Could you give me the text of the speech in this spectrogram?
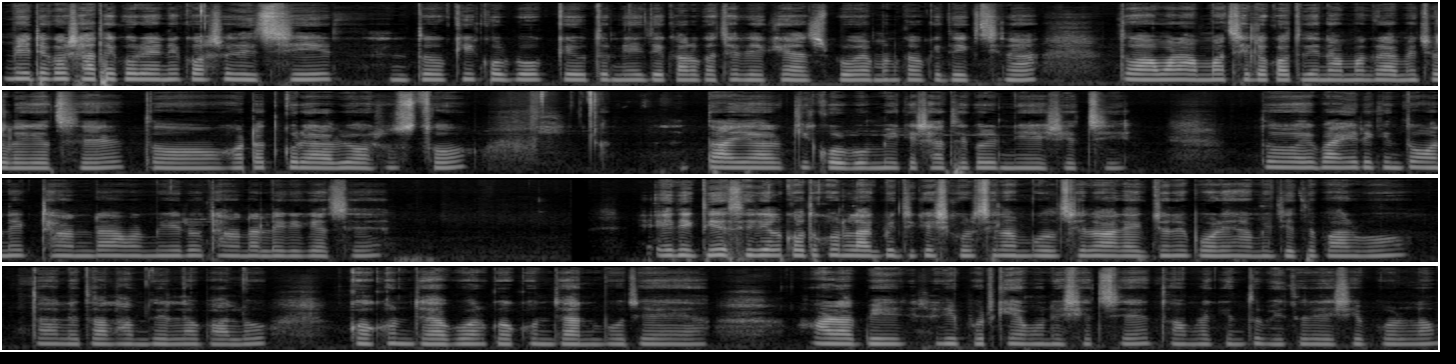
মেয়েটাকেও সাথে করে এনে কষ্ট দিচ্ছি। তো কি করব? কেউ তো নেই যে কারও কাছে রেখে আসব, এমন কাউকে দেখছি না। তো আমার আম্মা ছিল কতদিন আমার গ্রামে চলে গেছে। তো হঠাৎ করে আরবি অসুস্থ। তাই আর কি করব? মেয়েকে সাথে করে নিয়ে এসেছি। তো এই বাইরে কিন্তু অনেক ঠান্ডা, আমার মেয়েরও ঠান্ডা লেগে গেছে। এদিক দিয়ে সিরিয়াল কতক্ষণ লাগবে জিজ্ঞেস করছিলাম, বলছিল আর একজনের পরে আমি যেতে পারব। তাহলে তো আলহামদুলিল্লাহ ভালো। কখন যাব আর কখন জানব যে আরবির রিপোর্ট কেমন এসেছে? তো আমরা কিন্তু ভিতরে এসে পড়লাম।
